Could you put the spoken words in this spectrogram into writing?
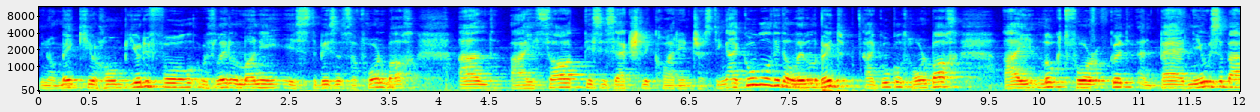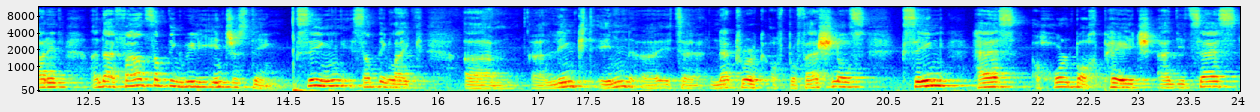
you know make your home beautiful with little money is the business of Hornbach, and I thought this is actually quite interesting. I googled it a little bit. I googled Hornbach. I looked for good and bad news about it, and I found something really interesting. Xing is something like um, uh, LinkedIn. Uh, it's a network of professionals. Xing has a Hornbach page, and it says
